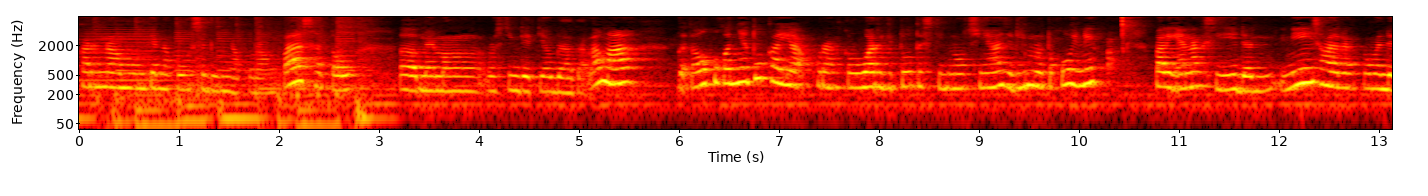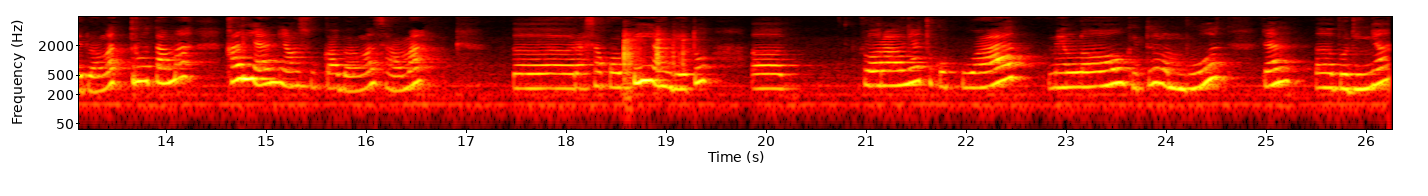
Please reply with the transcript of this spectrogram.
karena mungkin aku seduhnya kurang pas atau uh, memang roasting date-nya udah agak lama. Nggak tahu pokoknya tuh kayak kurang keluar gitu testing notes-nya. Jadi menurut aku ini paling enak sih. Dan ini sangat recommended banget terutama kalian yang suka banget sama uh, rasa kopi yang dia tuh uh, floralnya cukup kuat, mellow gitu, lembut dan uh, bodinya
